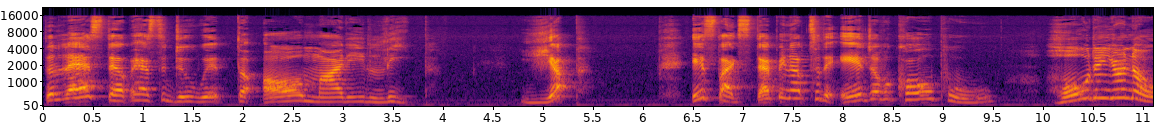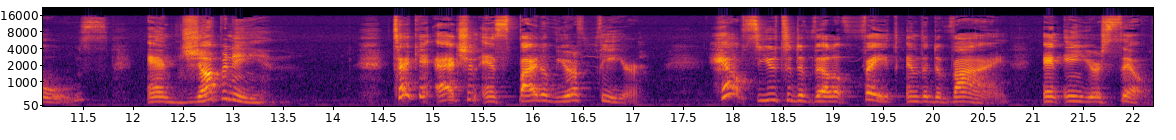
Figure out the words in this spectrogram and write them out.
the last step has to do with the almighty leap. Yup. It's like stepping up to the edge of a cold pool, holding your nose, and jumping in. Taking action in spite of your fear helps you to develop faith in the divine and in yourself.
